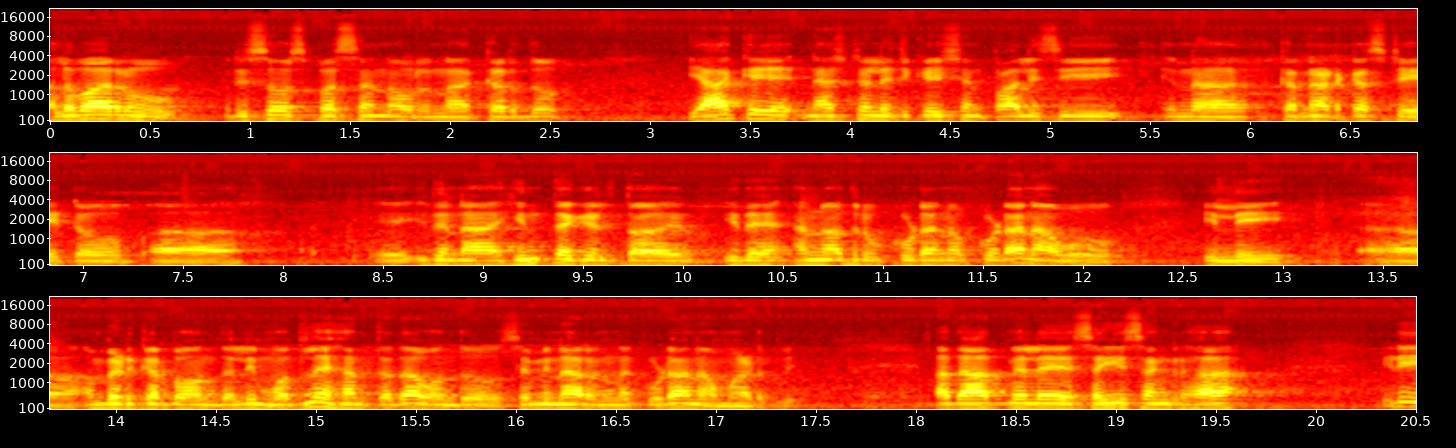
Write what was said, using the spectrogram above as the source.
ಹಲವಾರು ರಿಸೋರ್ಸ್ ಪರ್ಸನ್ ಅವರನ್ನು ಕರೆದು, ಯಾಕೆ ನ್ಯಾಷನಲ್ ಎಜುಕೇಷನ್ ಪಾಲಿಸಿನ ಕರ್ನಾಟಕ ಸ್ಟೇಟು ಇದನ್ನು ಹಿಂತೆಗೆಳ್ತಾ ಇದೆ ಅನ್ನೋದ್ರೂ ಕೂಡ ಕೂಡ ನಾವು ಇಲ್ಲಿ ಅಂಬೇಡ್ಕರ್ ಭವನದಲ್ಲಿ ಮೊದಲನೇ ಹಂತದ ಒಂದು ಸೆಮಿನಾರನ್ನು ಕೂಡ ನಾವು ಮಾಡಿದ್ವಿ. ಅದಾದಮೇಲೆ ಸಹಿ ಸಂಗ್ರಹ ಇಡೀ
